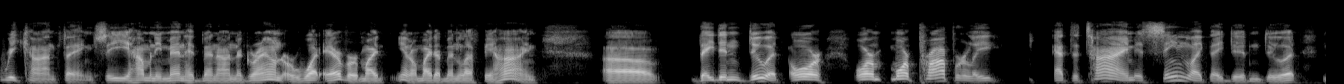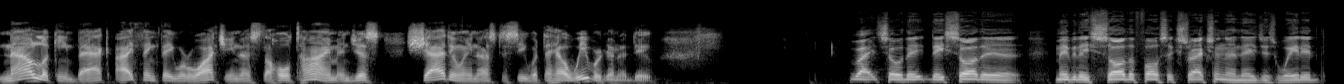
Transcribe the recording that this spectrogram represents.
recon thing, see how many men had been on the ground or whatever might, you know, might have been left behind. Uh, they didn't do it, or, or more properly, at the time, it seemed like they didn't do it. Now, looking back, I think they were watching us the whole time and just shadowing us to see what the hell we were going to do. Right. So they, they saw the maybe they saw the false extraction and they just waited,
